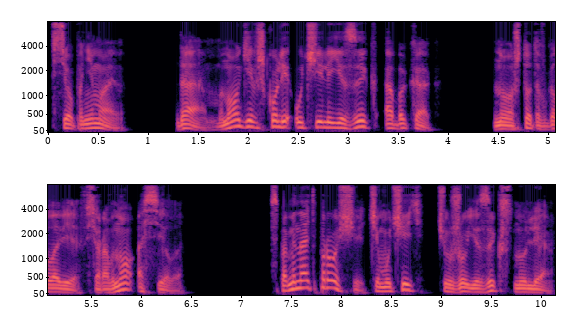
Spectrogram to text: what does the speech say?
Все понимаю. Да, многие в школе учили язык абы как, но что-то в голове все равно осело. Вспоминать проще, чем учить чужой язык с нуля.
